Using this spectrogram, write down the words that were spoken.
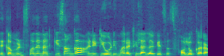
ते कमेंट्समध्ये नक्की सांगा आणि टीओडी मराठीला लगेचच फॉलो करा.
